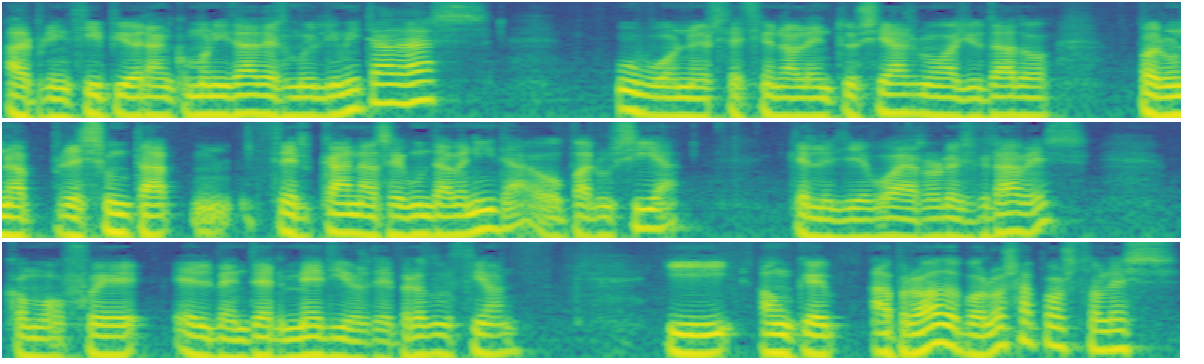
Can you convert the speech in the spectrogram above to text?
al principio eran comunidades muy limitadas, hubo un excepcional entusiasmo ayudado por una presunta mm, cercana segunda venida o parusía que les llevó a errores graves, como fue el vender medios de producción, y aunque aprobado por los apóstoles,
